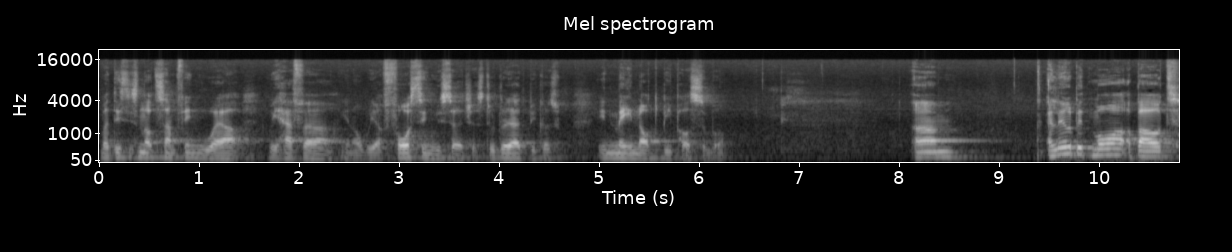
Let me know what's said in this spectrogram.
But this is not something where we have, a, you know, we are forcing researchers to do that because it may not be possible. Um, a little bit more about,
